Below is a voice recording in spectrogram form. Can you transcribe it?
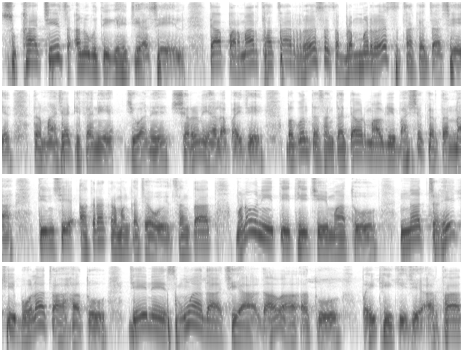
सुखाचीच अनुभूती घ्यायची असेल त्या परमार्थाचा रसचा ब्रह्मरस चाकायचा असेल तर माझ्या ठिकाणी जीवाने शरण यायला पाहिजे. भगवंत सांगतात त्यावर माऊली भाष्य करताना तीनशे अकरा क्रमांकाच्या ओळीत सांगतात म्हणून तिथीची मातू न चढेची बोलाचा हातू जेने संवादाची या गावा आतू पैठी की जे अर्थात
